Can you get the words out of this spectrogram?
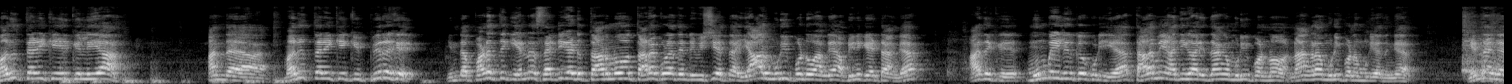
மறு தணிக்கை இருக்கு இல்லையா? அந்த மறு தணிக்கைக்கு பிறகு இந்த படத்துக்கு என்ன சர்டிபிகேட் தரணும் தரக்கூடாது என்ற விஷயத்தை யார் முடிவு பண்ணுவாங்க அப்படின்னு கேட்டாங்க. அதுக்கு மும்பையில் இருக்கக்கூடிய தலைமை அதிகாரி தாங்க முடிவு பண்ணோம். நாங்களாம் முடிவு பண்ண முடியாதுங்க. என்னங்க?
